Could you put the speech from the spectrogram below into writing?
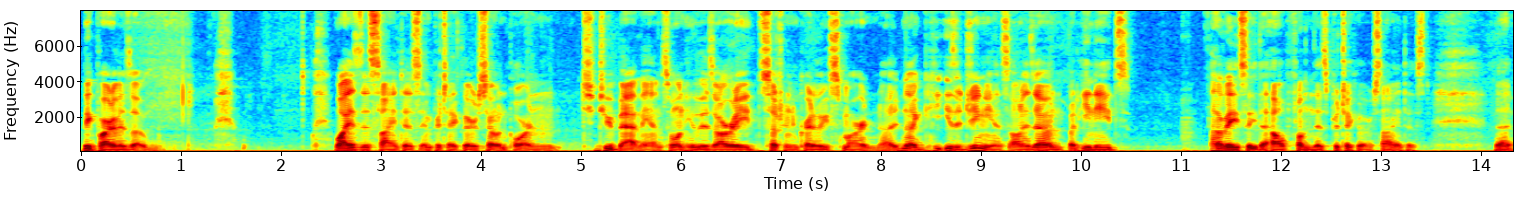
big part of it is uh, why is this scientist in particular so important to, to batman someone who is already such an incredibly smart uh, like he's a genius on his own but he needs obviously the help from this particular scientist that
